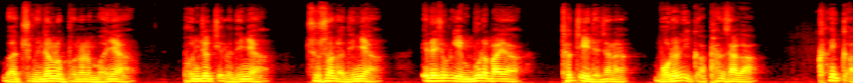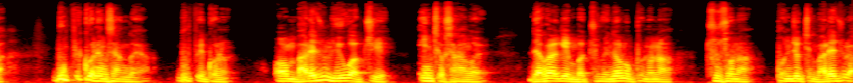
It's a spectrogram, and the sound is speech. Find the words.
뭐 주민등록 번호는 뭐냐? 본적지 어디냐? 주소는 어디냐? 이런 식으로 물어봐야 특정이 되잖아. 모르니까 판사가. 그러니까 묵비권 행사한 거야. 묵비권을. 어, 말해줄 이유가 없지. 인적 사항을. 내가 이게 뭐 주민등록번호나 주소나 본적지 말해줄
